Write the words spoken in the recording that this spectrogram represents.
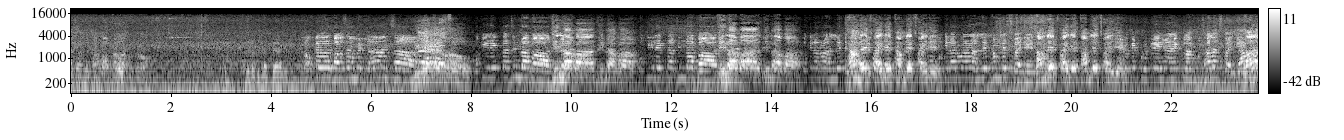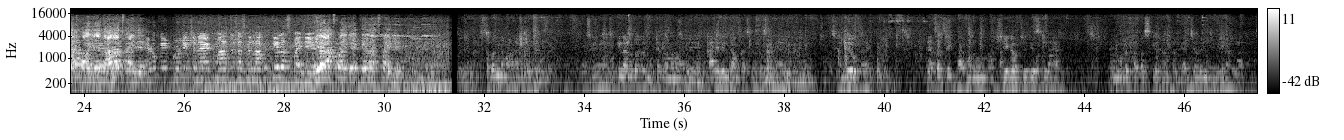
Doctor Babasaheb आंबेडकरांचा. वकील एकता जिंदाबाद. जिंदाबाद जिंदाबाद. वकील एकता जिंदाबाद. जिंदाबाद जिंदाबाद. वकिलांवर हल्ले थांबलेच पाहिजे थांबलेच पाहिजे. वकिलांवर हल्ले थांबलेच पाहिजे. थांबलेच पाहिजे थांबलेच पाहिजे. ऍडव्होकेट प्रोटेक्शन ऍक्ट लागू झालाच पाहिजे. झालाच पाहिजे झालाच पाहिजे. ऍडव्होकेट प्रोटेक्शन ऍक्ट महाराष्ट्र शासनाने लागू केलंच पाहिजे. केलाच पाहिजे केलाच पाहिजे. संबंध महाराष्ट्र वकिलांवर मोठ्या प्रमाणामध्ये कार्यालयीन कामकाज करत असताना न्यायालय हल्ले होत आहे त्याचाच एक भाग म्हणून शेगावचे जे वकील आहेत त्यांनी उलट तपास केल्यानंतर त्यांच्यावरही जीव घेणा हल्ला झाला.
